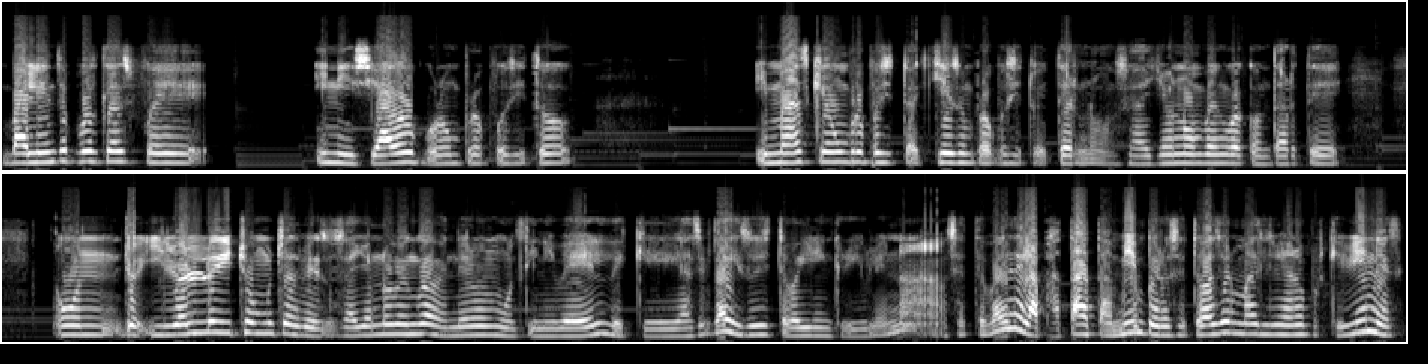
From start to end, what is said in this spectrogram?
Valiente Podcast fue iniciado por un propósito y más que un propósito aquí es un propósito eterno, o sea, yo no vengo a contarte yo, y yo lo he dicho muchas veces, o sea, yo no vengo a vender un multinivel de que acepta a Jesús y te va a ir increíble, no, o sea, te va a ir de la patada también, pero se te va a hacer más liviano porque vienes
